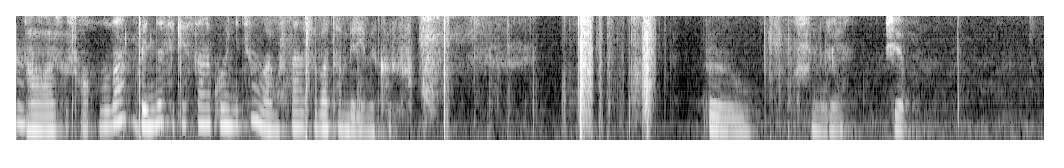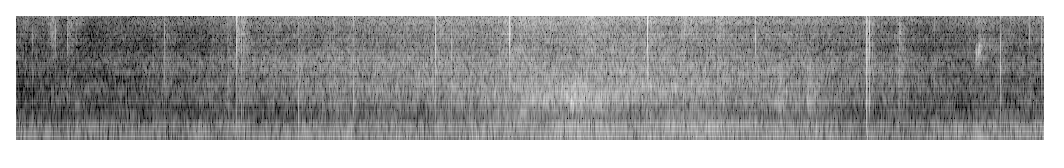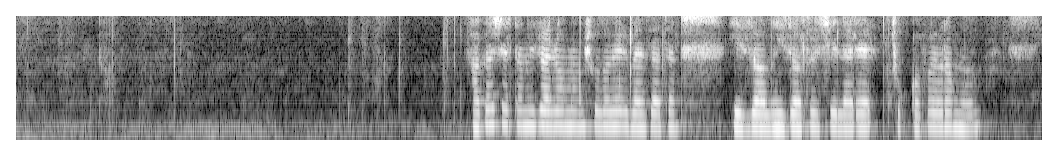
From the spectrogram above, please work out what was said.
Aa, sa- ulan benim de 8 tane coin etim varmış. Ben de sabahtan beri yemek arıyorum. Oo, şunları şey yap. Arkadaşlar tam hizalı olmamış olabilir. Ben zaten hizalı hizasız şeylere çok kafa yoramıyorum.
